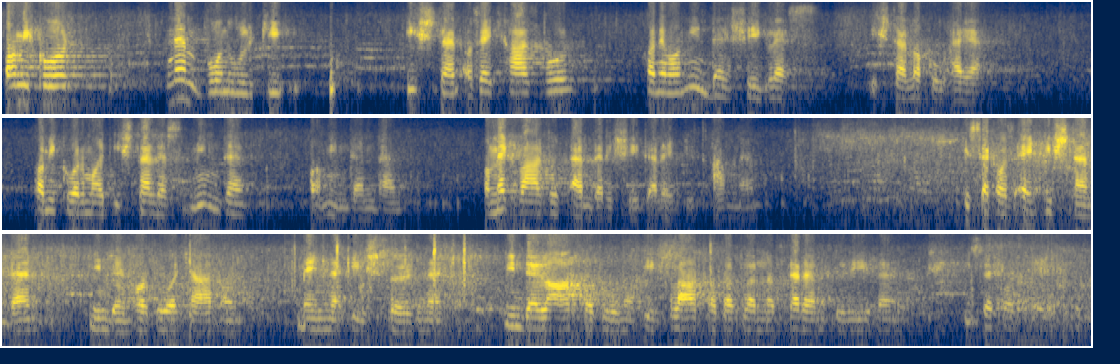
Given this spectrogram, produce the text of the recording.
amikor nem vonul ki Isten az egyházból, hanem a mindenség lesz Isten lakóhelye. Amikor majd Isten lesz minden a mindenben. A megváltott emberiséggel együtt. Amen. Hiszek az egy Istenben, minden ható atyában, mennek és földnek, minden láthatónak és láthatatlannak teremtőjében. Hiszek az egy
